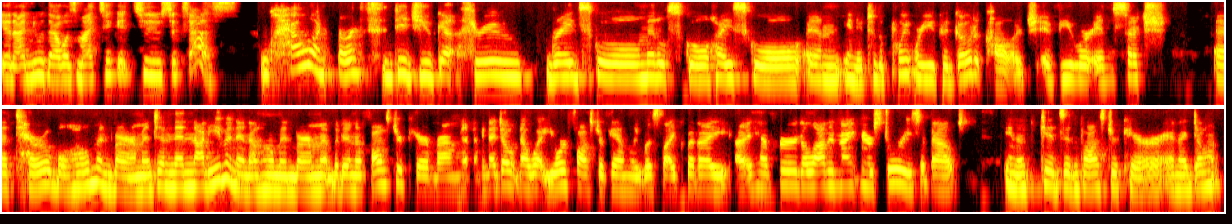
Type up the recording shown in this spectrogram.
And I knew that was my ticket to success how on earth did you get through grade school, middle school, high school, and you know to the point where you could go to college if you were in such a terrible home environment and then not even in a home environment but in a foster care environment i mean i don't know what your foster family was like but i i have heard a lot of nightmare stories about you know kids in foster care and i don't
